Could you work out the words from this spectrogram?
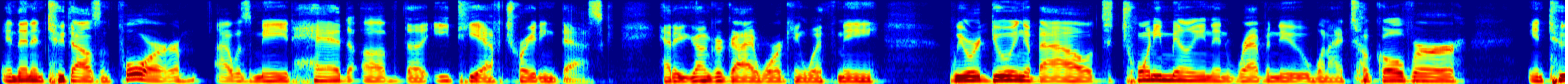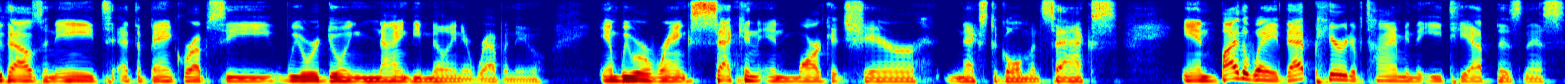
And then in 2004, I was made head of the ETF trading desk. Had a younger guy working with me. We were doing about 20 million in revenue when I took over. In 2008, at the bankruptcy, we were doing 90 million in revenue, and we were ranked second in market share next to Goldman Sachs. And by the way, that period of time in the ETF business,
